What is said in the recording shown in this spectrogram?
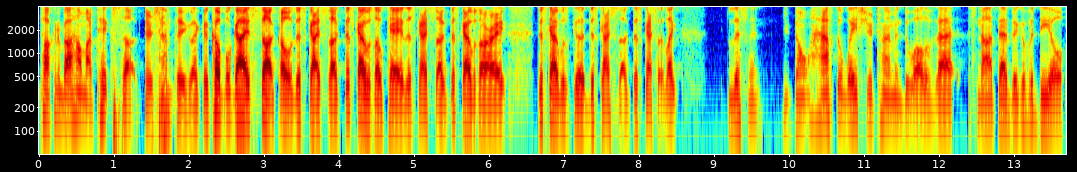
talking about how my picks sucked or something. Like a couple guys sucked. Oh, this guy sucked. This guy was okay. This guy sucked. This guy was all right. This guy was good. This guy sucked. This guy sucked. Like, listen, you don't have to waste your time and do all of that. It's not that big of a deal.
